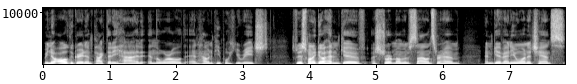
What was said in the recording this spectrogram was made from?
we know all the great impact that he had in the world and how many people he reached. So we just want to go ahead and give a short moment of silence for him and give anyone a chance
